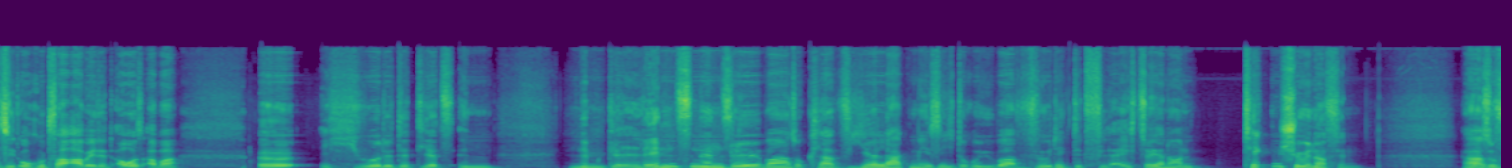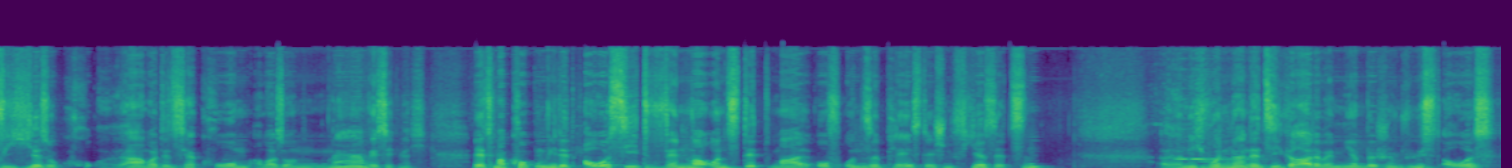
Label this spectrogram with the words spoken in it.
Sieht auch gut verarbeitet aus, aber äh, ich würde das jetzt in einem glänzenden Silber, so Klavierlackmäßig drüber, würde ich das vielleicht sogar noch einen Ticken schöner finden. Ja, so wie hier so, ja, aber das ist ja Chrom, aber so, na, weiß ich nicht. Jetzt mal gucken, wie das aussieht, wenn wir uns das mal auf unsere Playstation 4 setzen. Also nicht wundern, das sieht gerade bei mir ein bisschen wüst aus,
